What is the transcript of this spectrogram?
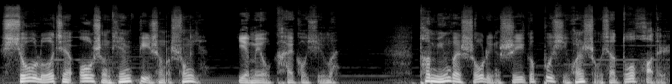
修罗见欧胜天闭上了双眼，也没有开口询问。他明白首领是一个不喜欢手下多话的人。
